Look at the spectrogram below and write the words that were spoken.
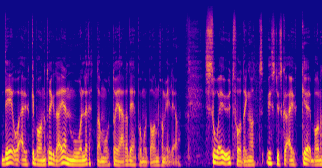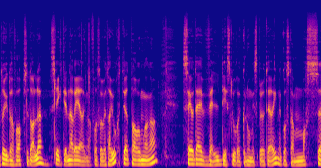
Det å øke barnetrygda er en målretta måte å gjøre det på mot barnefamilier. Så er jo utfordringa at hvis du skal øke barnetrygda for absolutt alle, slik denne regjeringa for så vidt har gjort i et par omganger, så er jo det en veldig stor økonomisk prioritering. Det koster masse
